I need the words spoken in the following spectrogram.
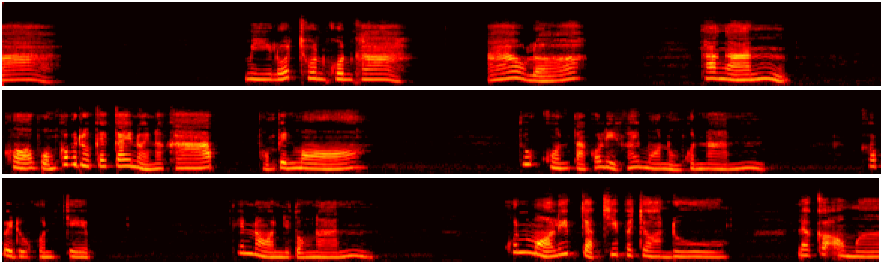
ว่า มีรถชนคนค่ะ อ้าวเหรอ ถ้างั้น ขอผมเข้าไปดูใกล้ๆหน่อยนะครับ ผมเป็นหมอ ทุกคนต่างก็หลีกให้หมอหนุ่มคนนั้น เข้าไปดูคนเจ็บ ที่นอนอยู่ตรงนั้น คุณหมอรีบจับชีพจรดู แล้วก็เอามือ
